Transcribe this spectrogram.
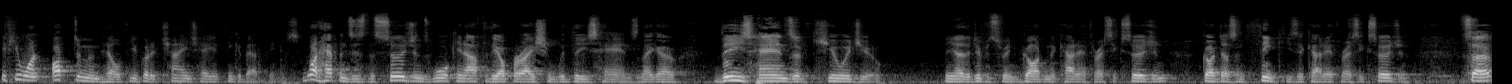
If you want optimum health, you've got to change how you think about things. What happens is the surgeons walk in after the operation with these hands and they go, These hands have cured you. You know the difference between God and a cardiothoracic surgeon? God doesn't think he's a cardiothoracic surgeon. So,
